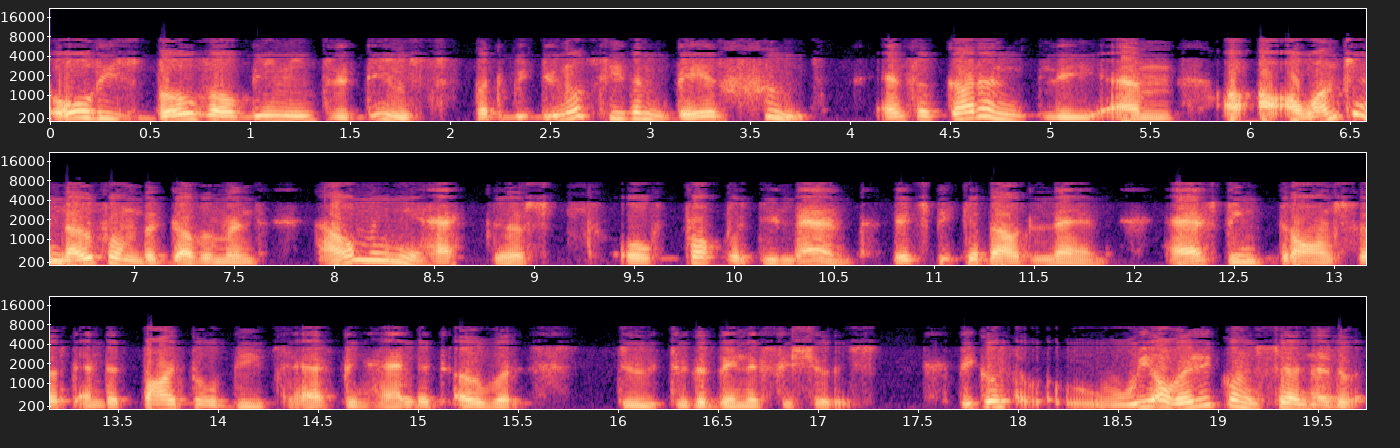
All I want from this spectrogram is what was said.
all these bills are being introduced, but we do not see them bear fruit. And so currently, um, I, I want to know from the government how many hectares of property land, let's speak about land, has been transferred and the title deeds have been handed over to, to the beneficiaries. Because we are very concerned that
